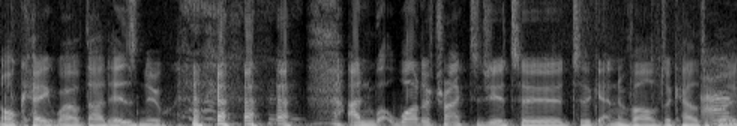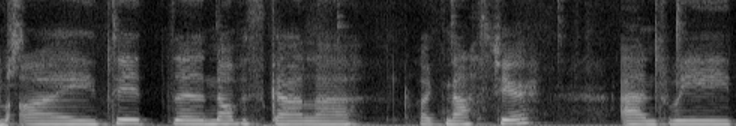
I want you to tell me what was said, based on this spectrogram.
Okay, wow, that is new. and wh- what attracted you to, to getting involved with Celtic Um, Waves? I did the novice gala like last year, and we,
